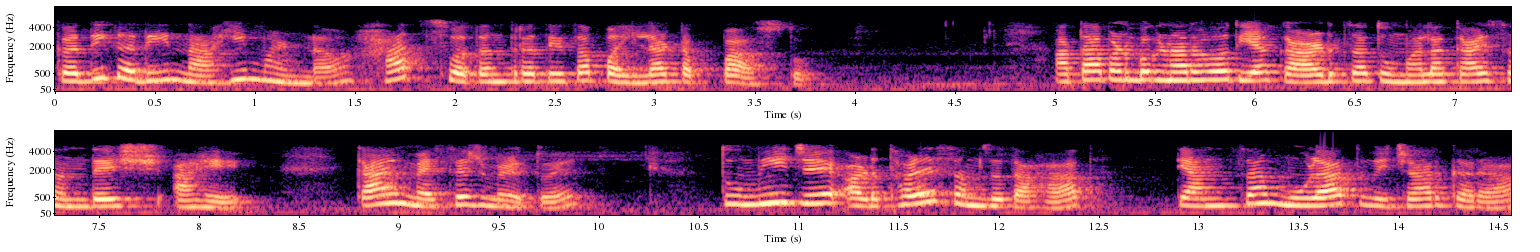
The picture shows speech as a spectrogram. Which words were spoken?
कधीकधी नाही म्हणणं हाच स्वतंत्रतेचा पहिला टप्पा असतो. आता आपण बघणार आहोत या कार्डचा तुम्हाला काय संदेश आहे काय मेसेज मिळतोय. तुम्ही जे अडथळे समजत आहात त्यांचा मुळात विचार करा.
